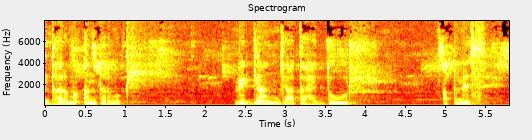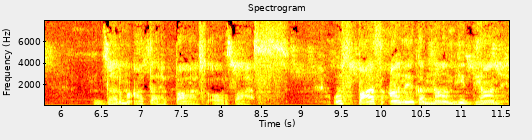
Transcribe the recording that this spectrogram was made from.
धर्म अंतर्मुखी। विज्ञान जाता है दूर, अपने से। धर्म आता है पास और पास। उस पास आने का नाम ही ध्यान है।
